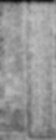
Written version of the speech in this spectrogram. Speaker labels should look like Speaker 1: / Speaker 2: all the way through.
Speaker 1: junkies.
